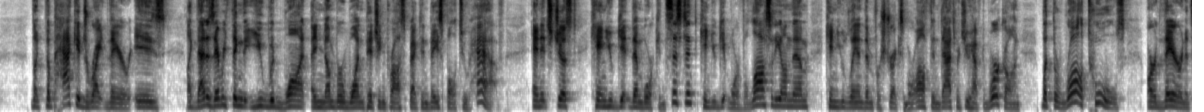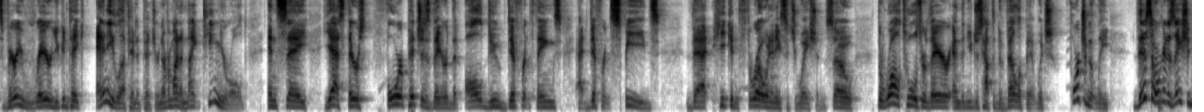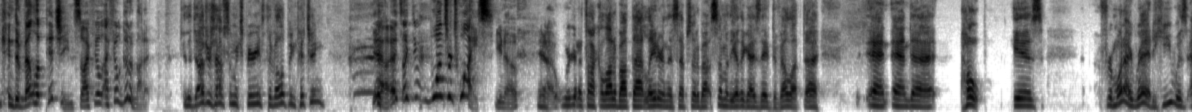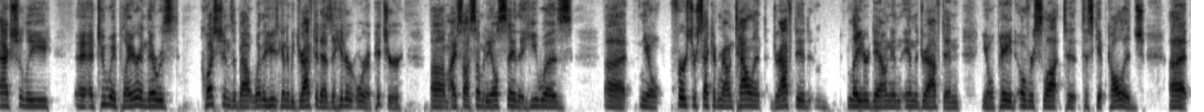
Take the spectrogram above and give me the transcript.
like the package right there is like that is everything that you would want a number 1 pitching prospect in baseball to have. And it's just can you get them more consistent? Can you get more velocity on them? Can you land them for strikes more often? That's what you have to work on. But the raw tools are there, and it's very rare you can take any left handed pitcher, never mind a 19 year old, and say, yes, there's four pitches there that all do different things at different speeds that he can throw in any situation. So the raw tools are there, and then you just have to develop it, which fortunately, this organization can develop pitching. So I feel I feel good about it. Do the Dodgers have some experience developing pitching? yeah, it's like once or twice, you know. Yeah, we're going to talk a lot about that later in this episode about some of the other guys they've developed. Uh, and and uh, Hope is, from what I read, he was actually a, a two way player, and there was questions about whether he's going to be drafted as a hitter or a pitcher. Um, I saw somebody else say that he was, uh, you know, first or second round talent drafted later down in in the draft and you know paid over slot to to skip college. Uh,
